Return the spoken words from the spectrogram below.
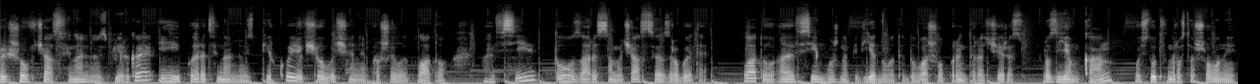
Прийшов час фінальної збірки, і перед фінальною збіркою, якщо ви ще не прошили плату AFC, то зараз саме час це зробити. Плату AFC можна під'єднувати до вашого принтера через роз'єм CAN, ось тут він розташований.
